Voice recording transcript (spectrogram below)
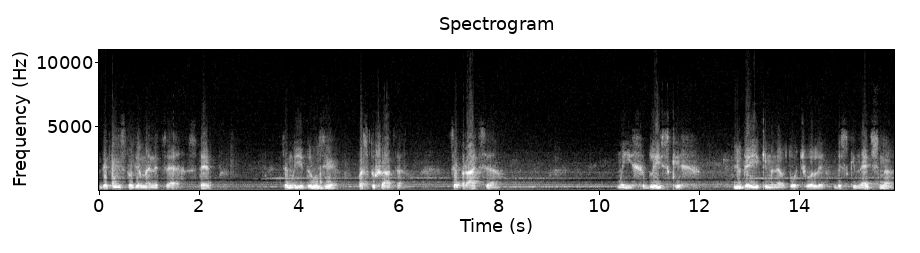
Дитинство для мене це степ, це мої друзі, пастушата, це праця моїх близьких, людей, які мене оточували, безкінечна,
